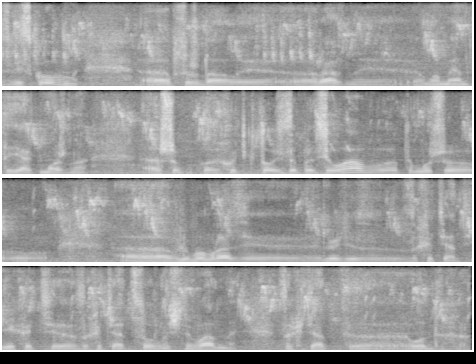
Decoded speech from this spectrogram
з військовими, е, обсуждали різні моменти, як можна, е, щоб хоч хтось запрацював, е, тому що е, в будь-якому разі люди захотять їхати, е, захотять сонячні ванни, захотять е, відпочинку.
